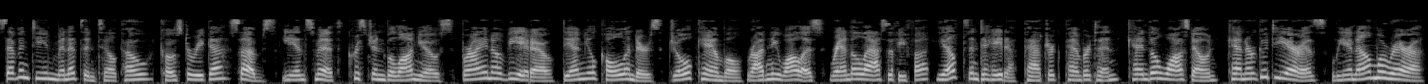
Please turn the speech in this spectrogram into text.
17 minutes until Co. Costa Rica subs, Ian Smith, Christian Bolaños, Brian Oviedo, Daniel Colindres, Joel Campbell, Rodney Wallace, Randall Azofeifa, Yeltsin Tejeda, Patrick Pemberton, Kendall Waston, Kenner Gutierrez, Leonel Moreira.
